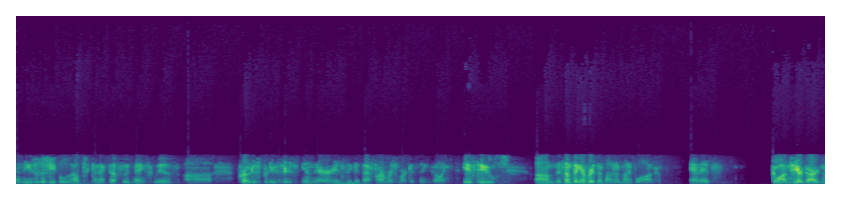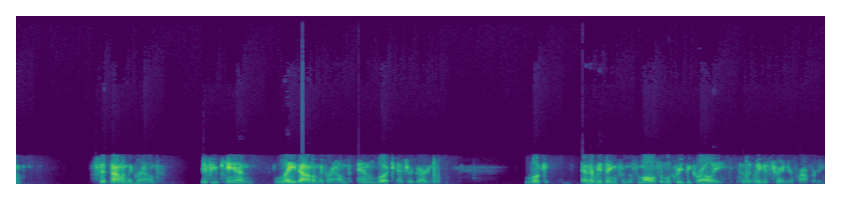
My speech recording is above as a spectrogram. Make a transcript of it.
and these are the people who help to connect up food banks with uh, produce producers in their areas to get that farmers market thing going. Is to um, it's something I've written about in my blog, and it's go out into your garden, sit down on the ground, if you can, lay down on the ground and look at your garden. Look at everything from the smallest little creepy crawly to the biggest tree on your property.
